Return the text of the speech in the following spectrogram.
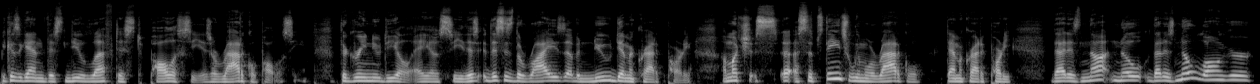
Because again, this new leftist policy is a radical policy. The Green New Deal, AOC, this, this is the rise of a new Democratic Party, a much, a substantially more radical Democratic Party that is not no, that is no longer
